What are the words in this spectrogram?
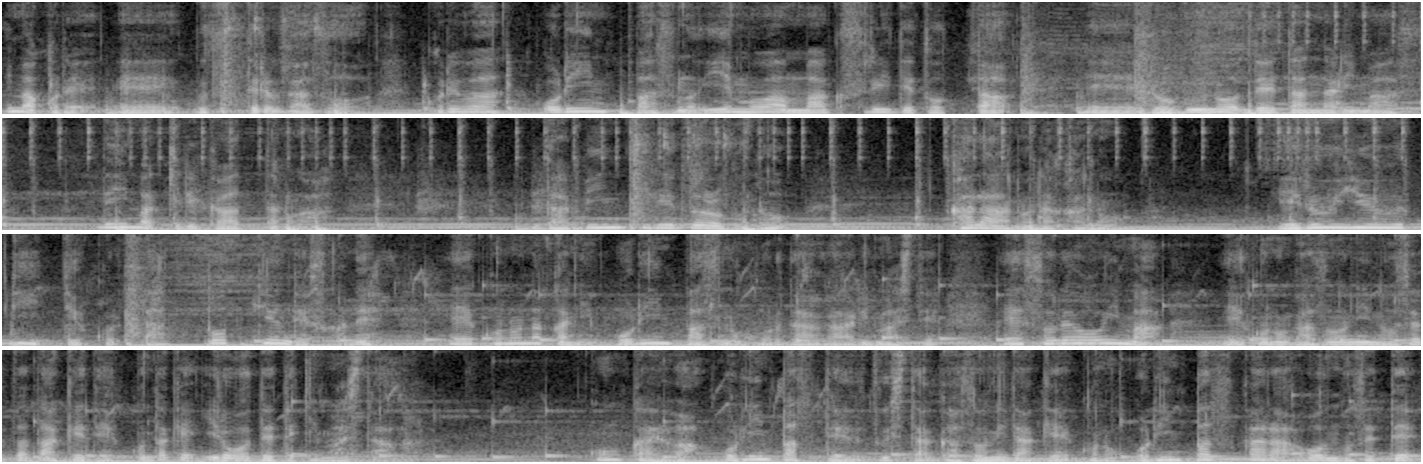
今これ、えー、映ってる画像。これはオリンパスの EM1M3 で撮った、えー、ログのデータになります。で今切り替わったのがダヴィンチリゾルブのカラーの中の LUT っていうこれラットっていうんですかね、え、この中にオリンパスのホルダーがありまして、え、それを今、え、この画像に載せただけでこんだけ色が出てきました。今回はオリンパスで写した画像にだけこのオリンパスカラーを載せて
